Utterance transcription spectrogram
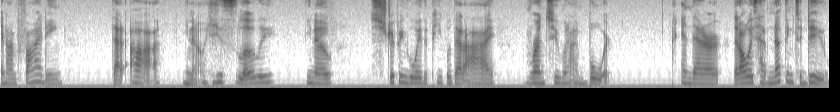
And I'm finding that I, you know, He's slowly you know, stripping away the people that I run to when I'm bored and that are that always have nothing to do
